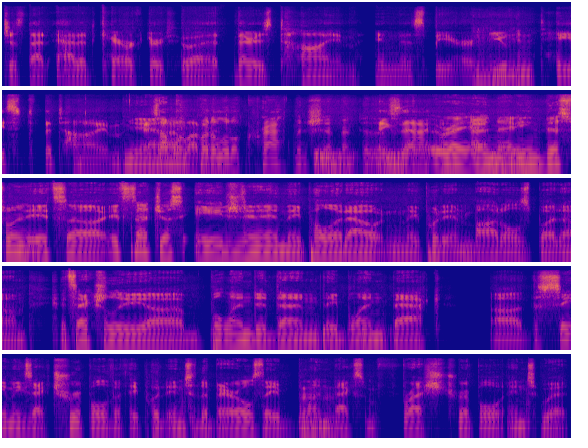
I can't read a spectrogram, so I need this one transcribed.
Just that added character to it. There is time in this beer. You Mhm. can taste the time. Yeah. Someone put it. a little craftsmanship into this. Exactly. Right, and I mean this one, it's uh, it's not just aged in it and they pull it out and they put it in bottles, but um, it's actually uh blended. Then they blend back uh the same exact triple that they put into the barrels. They blend Mhm. back some fresh triple into it,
